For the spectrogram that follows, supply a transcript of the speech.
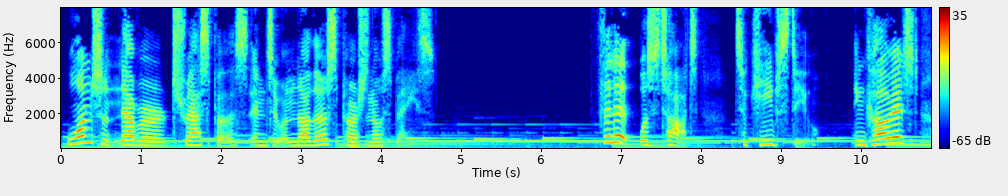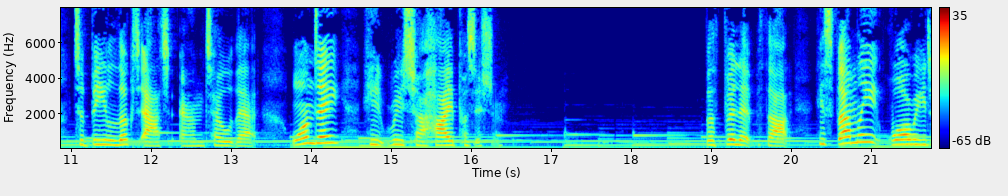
one should never trespass into another's personal space. Philip was taught to keep still, encouraged to be looked at, and told that one day he'd reach a high position. But Philip thought his family worried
